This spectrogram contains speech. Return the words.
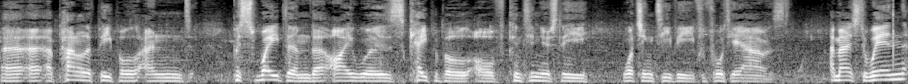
a, a panel of people and persuade them that I was capable of continuously watching TV for 48 hours. I managed to win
